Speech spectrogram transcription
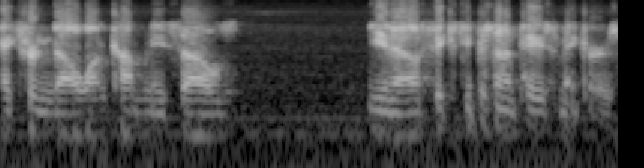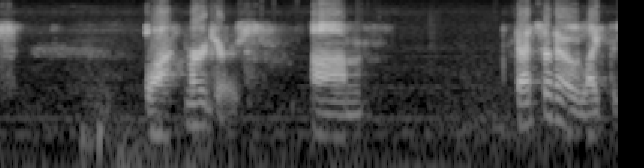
make sure no one company sells, you know, 60% of pacemakers, block mergers. Um, that's what I would like to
